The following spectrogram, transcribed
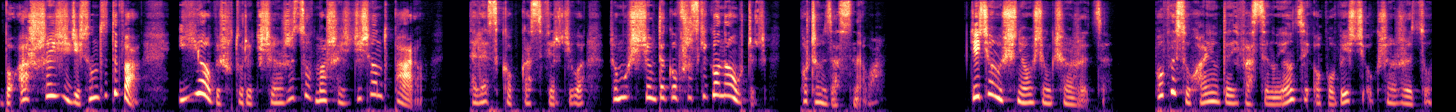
bo aż 62 i Jowisz, który księżyców ma 60 parę. Teleskopka stwierdziła, że musi się tego wszystkiego nauczyć, po czym zasnęła. Dzieciom śnią się księżyce. Po wysłuchaniu tej fascynującej opowieści o księżycu,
